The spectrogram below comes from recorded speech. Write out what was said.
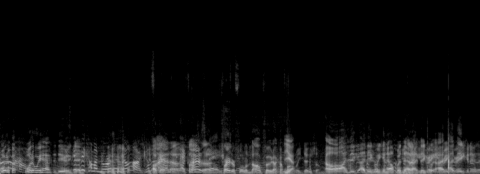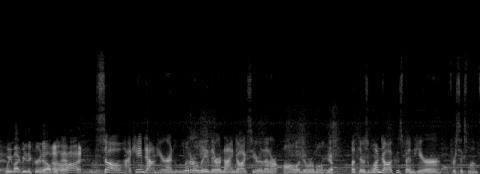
What, do- what do we have to do He's to gonna become a northern dog. Come If on, I had look a, if I had a trailer full of dog food, I could Yeah. probably do something. Oh, I think I think we can help with that. I think- think you we- I, you I think think you can do that? we might be the crew to help with that. right. So I came down here and literally there are nine dogs here that are all adorable. Yep. But there's one dog who's been here for six months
